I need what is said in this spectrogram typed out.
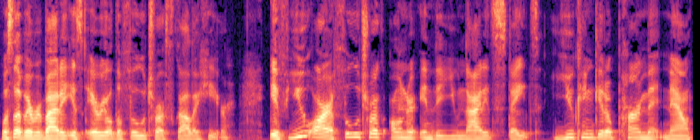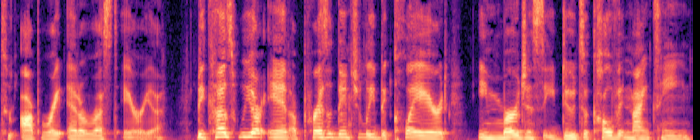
What's up, everybody? It's Ariel, the food truck scholar here. If you are a food truck owner in the United States, you can get a permit now to operate at a rest area. Because we are in a presidentially declared emergency due to COVID 19,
